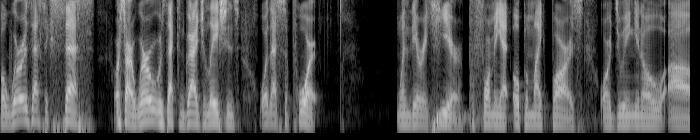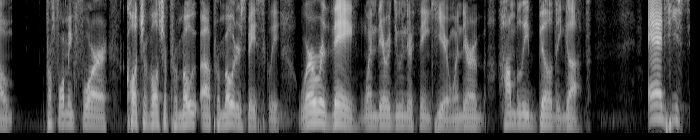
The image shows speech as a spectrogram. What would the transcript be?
But where is that success? Or sorry, where was that congratulations or that support? When they were here performing at open mic bars or doing, you know, uh, performing for culture vulture promote uh, promoters basically where were they when they were doing their thing here when they were humbly building up? And he's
